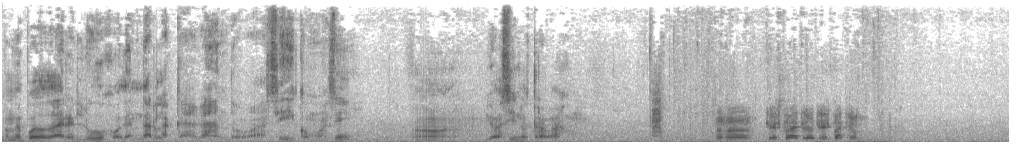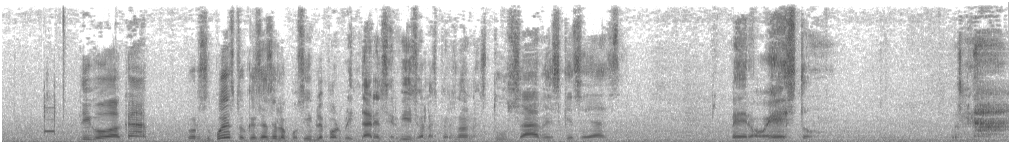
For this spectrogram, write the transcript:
No me puedo dar el lujo de andarla cagando así como así. No, no, yo así no trabajo. Ajá. 3-4, 3-4. Digo, acá, por supuesto que se hace lo posible por brindar el servicio a las personas. Tú sabes que se hace. Pero esto, pues nada.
